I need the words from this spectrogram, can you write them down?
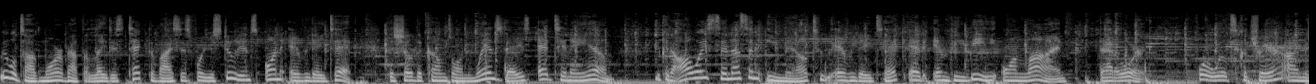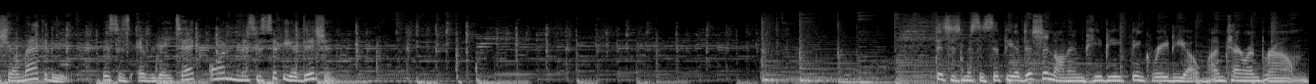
We will talk more about the latest tech devices for your students on Everyday Tech, the show that comes on Wednesdays at 10 a.m. You can always send us an email to everydaytech at mpbonline.org. For Wilkes Cottrell, I'm Michelle McAdoo. This is Everyday Tech on Mississippi Edition. This is Mississippi Edition on MPB Think Radio. I'm Karen Brown.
